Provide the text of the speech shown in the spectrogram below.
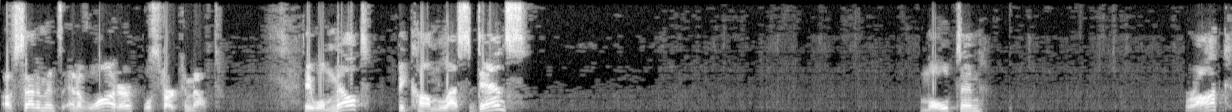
of sediments and of water will start to melt. It will melt, become less dense, molten rock,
